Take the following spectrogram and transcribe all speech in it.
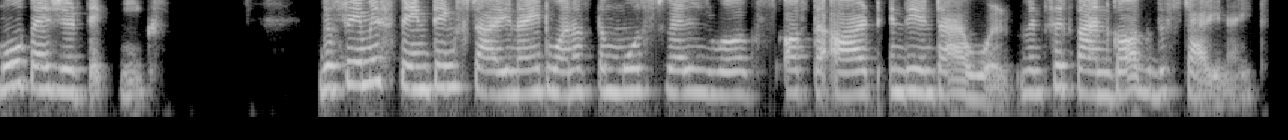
more measured techniques. The famous painting Starry Night, one of the most well works of the art in the entire world, Vincent van Gogh, The Starry Night.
